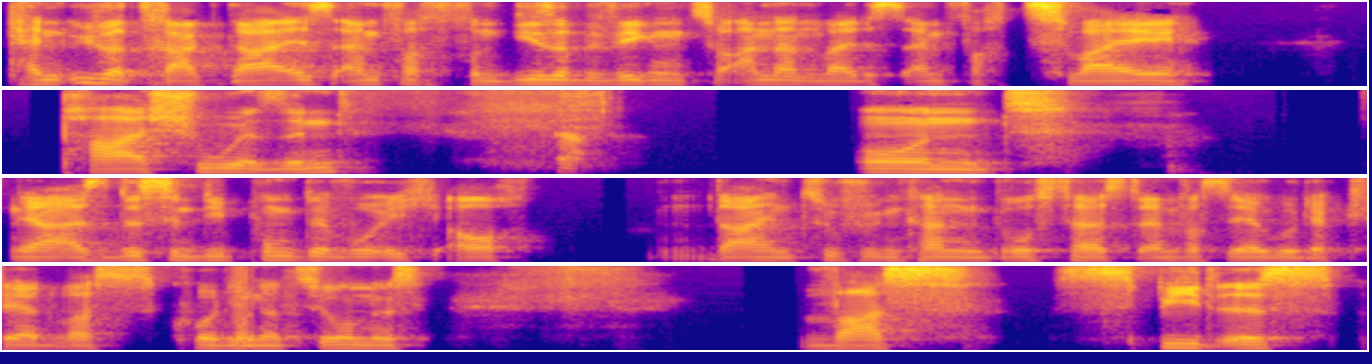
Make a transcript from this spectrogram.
kein Übertrag da ist, einfach von dieser Bewegung zur anderen, weil das einfach zwei Paar Schuhe sind. Ja. Und ja, also das sind die Punkte, wo ich auch da hinzufügen kann. Großteil du einfach sehr gut erklärt, was Koordination ist, was Speed ist,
